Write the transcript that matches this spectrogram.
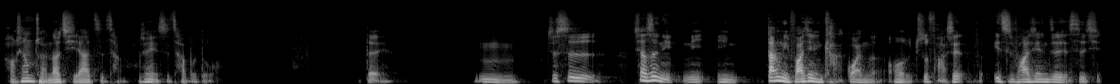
好像转到其他职场好像也是差不多。对，嗯，就是像是你你你，当你发现你卡关了，哦，就发现一直发现这件事情，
